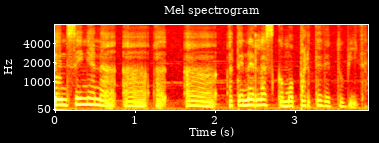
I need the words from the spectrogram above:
te enseñan a, a, tenerlas como parte de tu vida.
